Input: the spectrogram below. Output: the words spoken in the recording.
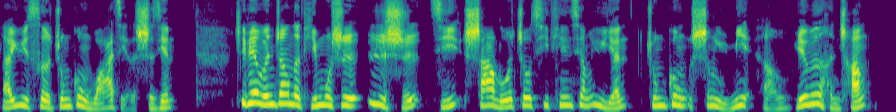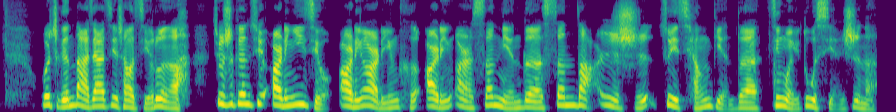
来预测中共瓦解的时间。这篇文章的题目是“日食及沙罗周期天象预言：中共生与灭”啊，原文很长，我只跟大家介绍结论啊，就是根据二零一九、二零二零和二零二三年的三大日食最强点的经纬度显示呢。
